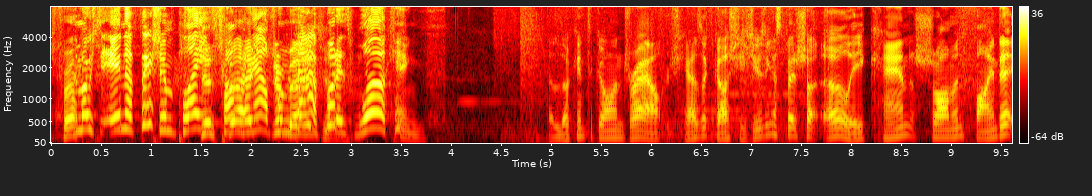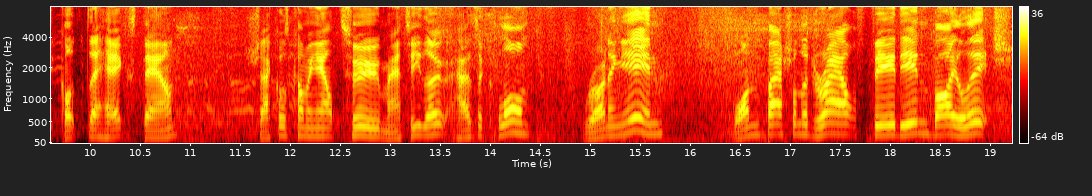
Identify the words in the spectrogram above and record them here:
For- the most inefficient play for coming out from Daf, but it's working. They're looking to go on Drow. She has a gust. She's using a split shot early. Can Shaman find it? Got the hex down. Shackle's coming out too. Matty, though, has a clomp. Running in. One bash on the Drow. Feared in by Lich.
